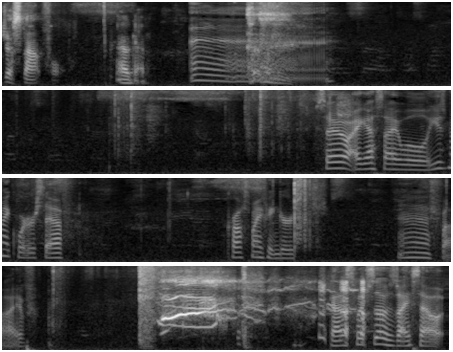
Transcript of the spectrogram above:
just not full. Okay. uh, so I guess I will use my quarterstaff. Cross my fingers. Uh, five. Gotta switch those dice out.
